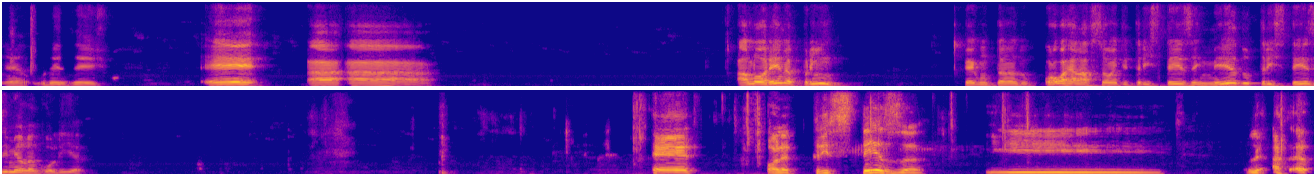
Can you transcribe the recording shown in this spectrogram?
né? o desejo. É a, a, a Lorena Prim perguntando qual a relação entre tristeza e medo, tristeza e melancolia. É, olha, tristeza e. A, a,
